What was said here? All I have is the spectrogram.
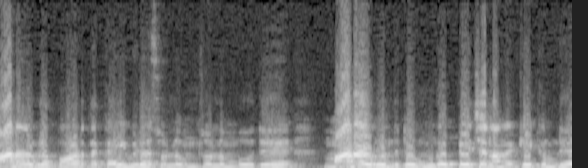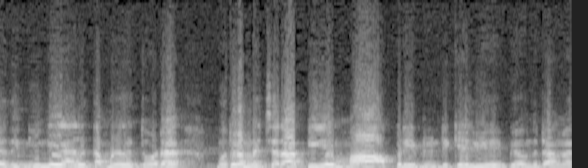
மாணவர்களை போராட்டத்தை கைவிட சொல்லும் சொல்லும்போது மாணவர்கள் வந்துட்டு உங்க பேச்சை நாங்க கேட்க முடியாது நீங்க யாரு? தமிழகத்தோட முதலமைச்சரா? பிஎம்மா அப்படி இப்படின்ட்டு கேள்வி எழுப்பி வந்துட்டாங்க.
